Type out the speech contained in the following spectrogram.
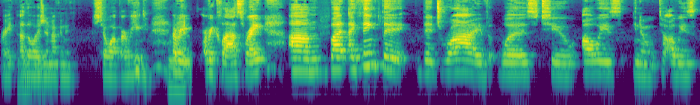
right? Mm-hmm. Otherwise, you're not going to show up every every right. every class, right? Um, but I think the the drive was to always, you know, to always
